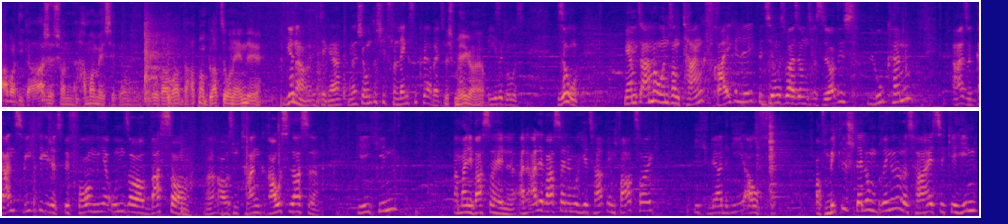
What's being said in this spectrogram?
Aber die Garage ist schon hammermäßig. Also da, war- da hat man Platz ohne Ende. hier. Genau, richtig, ja. Das ist der Unterschied von längs und querbeet. Das ist mega, ja. Riesengroß. So, wir haben jetzt einmal unseren Tank freigelegt, beziehungsweise unsere Service-Luken. Also ganz wichtig ist jetzt, bevor wir unser Wasser ja, aus dem Tank rauslassen, gehe ich hin an meine Wasserhähne. An alle Wasserhähne, wo ich jetzt habe im Fahrzeug, ich werde die auf, auf Mittelstellung bringen. Das heißt, ich gehe hin,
